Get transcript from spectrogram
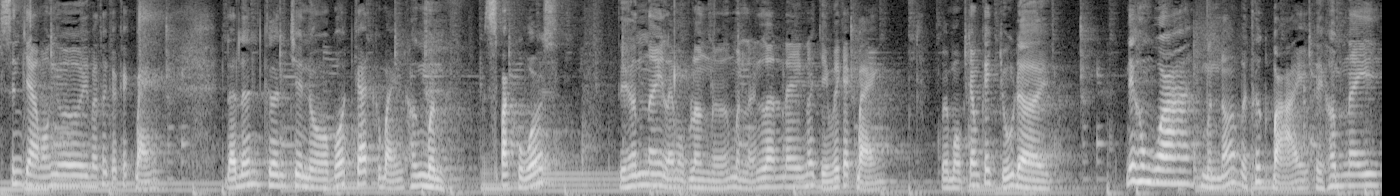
Xin chào mọi người và tất cả các bạn đã đến kênh channel podcast của bạn thân mình Sparkle Words Thì hôm nay lại một lần nữa mình lại lên đây nói chuyện với các bạn về một trong các chủ đề Nếu hôm qua mình nói về thất bại thì hôm nay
